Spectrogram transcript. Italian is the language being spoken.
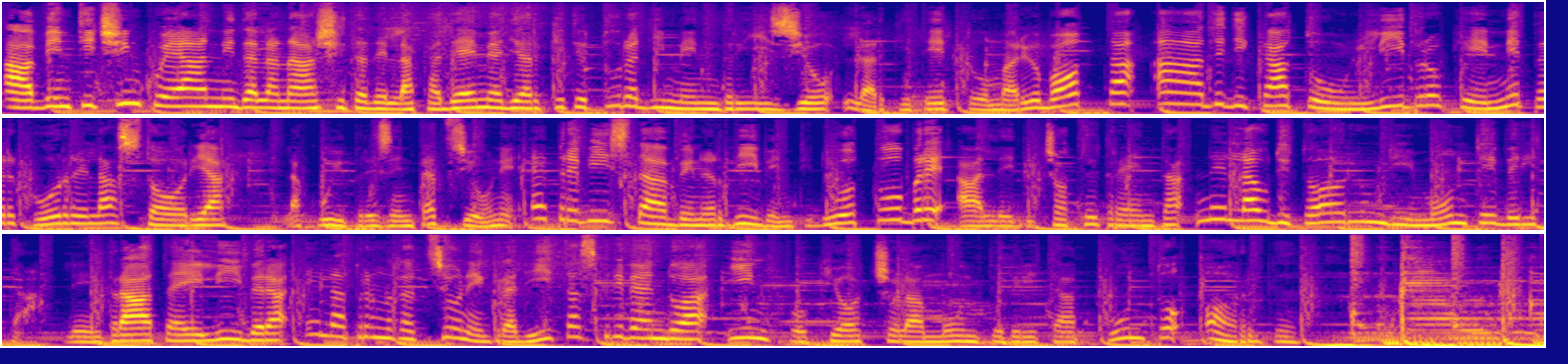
A 25 anni dalla nascita dell'Accademia di Architettura di Mendrisio, l'architetto Mario Botta ha dedicato un libro che ne percorre la storia, la cui presentazione è prevista venerdì 22 ottobre alle 18.30 nell'auditorium di Monte Verità. L'entrata è libera e la prenotazione è gradita scrivendo a info-monteverità.org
